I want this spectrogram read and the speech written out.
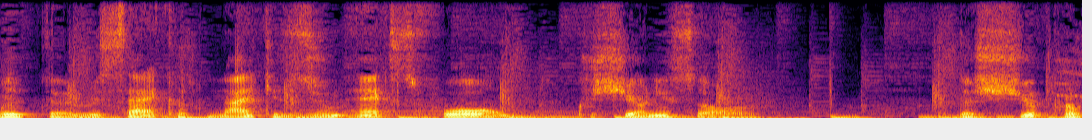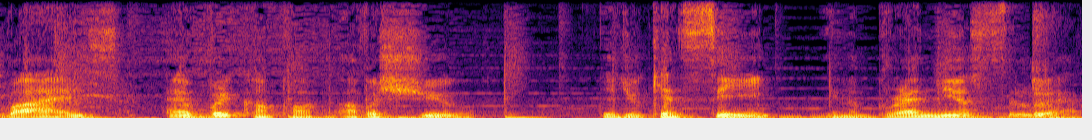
With the recycled Nike Zoom X foam cushioning sole, the shoe provides every comfort of a shoe that you can see in a brand new silhouette.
